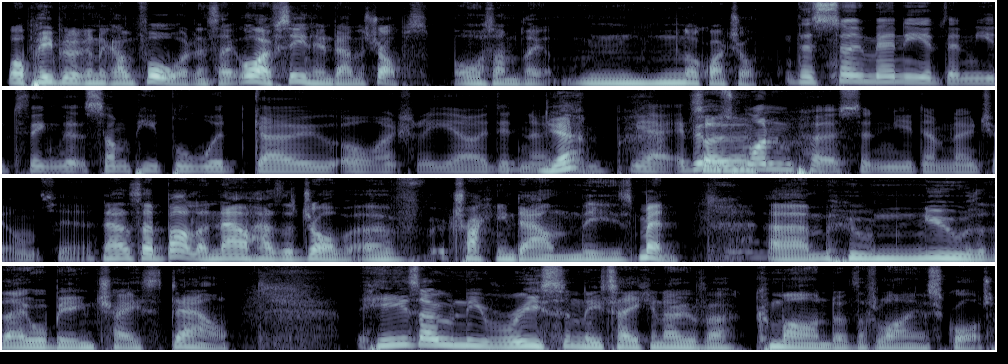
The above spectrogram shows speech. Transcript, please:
Well, people are going to come forward and say, "Oh, I've seen him down the shops," or something. Mm, not quite sure. There's so many of them, you'd think that some people would go, oh, actually, yeah, I did know Yeah. them. Yeah, if So- it was one person, you'd have no chance, yeah. Now, so Butler now has a job of tracking down these men um, who knew that they were being chased down. He's only recently taken over command of the flying squad,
